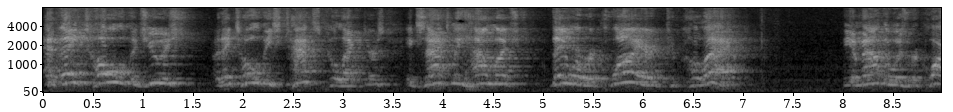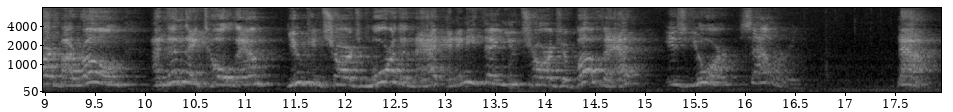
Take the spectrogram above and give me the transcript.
And they told the Jewish, they told these tax collectors exactly how much they were required to collect, the amount that was required by Rome, and then they told them, you can charge more than that, and anything you charge above that is your salary. Now,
